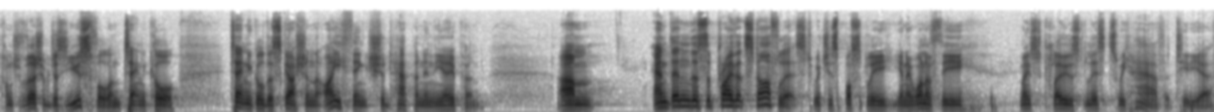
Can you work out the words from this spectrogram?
controversial, but just useful and technical, technical discussion that I think should happen in the open. Um, and then there's the private staff list, which is possibly you know, one of the most closed lists we have at TDF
